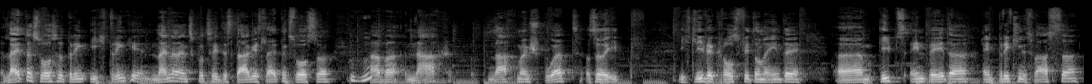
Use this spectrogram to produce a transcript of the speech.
Leitungswasser trinke ich trinke 99% des Tages Leitungswasser, mhm. aber nach nach meinem Sport, also ich, ich liebe Crossfit ohne Ende, ähm, gibt es entweder ein prickelndes Wasser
